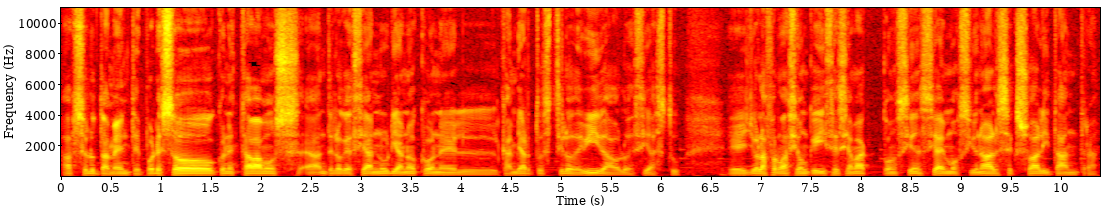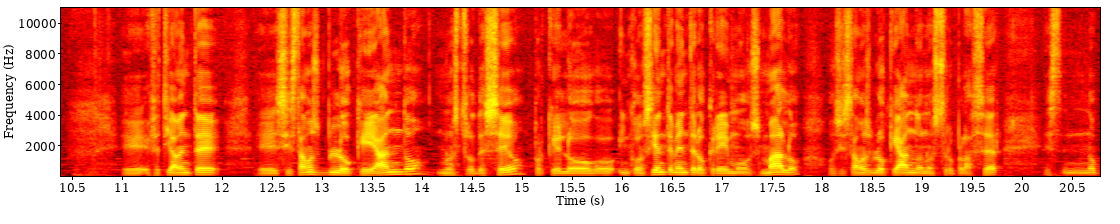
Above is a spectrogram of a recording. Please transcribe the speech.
Absolutamente, por eso conectábamos ante lo que decía Nuria, ¿no? con el cambiar tu estilo de vida, o lo decías tú. Eh, yo la formación que hice se llama conciencia emocional, sexual y tantra. Eh, efectivamente, eh, si estamos bloqueando nuestro deseo, porque lo, inconscientemente lo creemos malo, o si estamos bloqueando nuestro placer, no,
